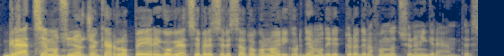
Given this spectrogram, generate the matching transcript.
Grazie a Monsignor Giancarlo Perigo, grazie per essere stato con noi, ricordiamo direttore della Fondazione Migrantes.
